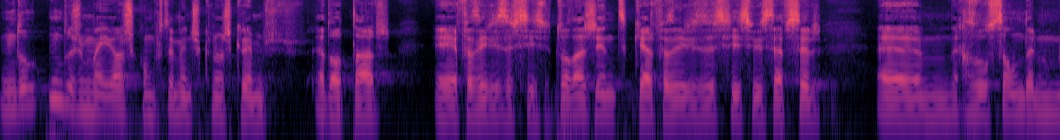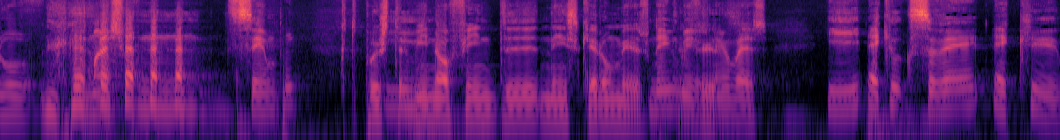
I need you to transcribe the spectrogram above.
Um, do, um dos maiores comportamentos que nós queremos adotar é fazer exercício. Toda a gente quer fazer exercício, isso deve ser hum, a resolução de ano novo mais comum de sempre. Que depois E- termina ao fim de nem sequer um mês. Nem o muitas mês, nem o vezes. mês. E aquilo que se vê é que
